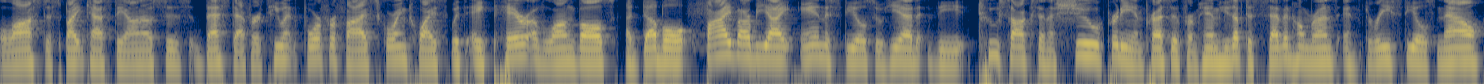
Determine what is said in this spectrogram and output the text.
lost despite Castellanos' best efforts. He went 4 for 5, scoring twice with a pair of long balls, a double, five RBI, and a steal. So he had the two socks and a shoe. Pretty impressive from him. He's up to 7 home runs and 3 steals now.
